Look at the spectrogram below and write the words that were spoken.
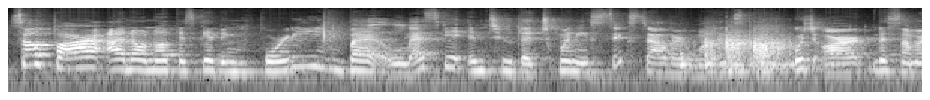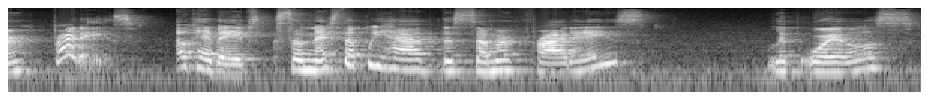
so far I don't know if it's giving 40, but let's get into the $26 ones, which are the Summer Fridays. Okay, babes, so next up we have the Summer Fridays lip oils.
